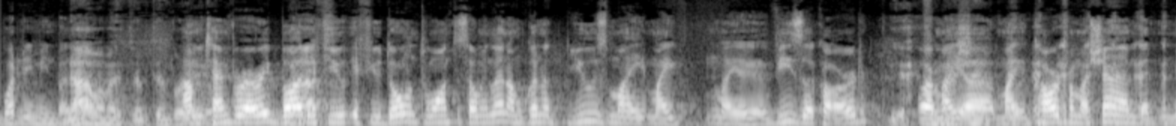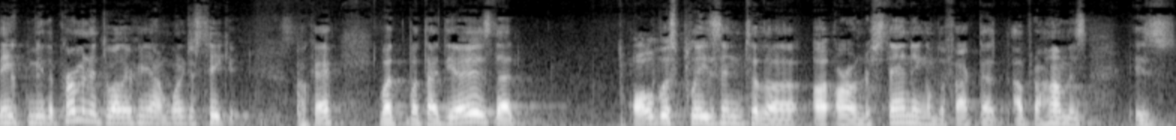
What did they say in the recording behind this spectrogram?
What did he mean by Now that? Now I'm temporary. I'm temporary, but if you if you don't want to sell me land, I'm gonna use my my my uh, Visa card Yeah, or my uh, my card from Hashem that made me the permanent dweller here. I'm gonna just take it, okay? But but the idea is that all this plays into the uh, our understanding of the fact that Abraham is is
